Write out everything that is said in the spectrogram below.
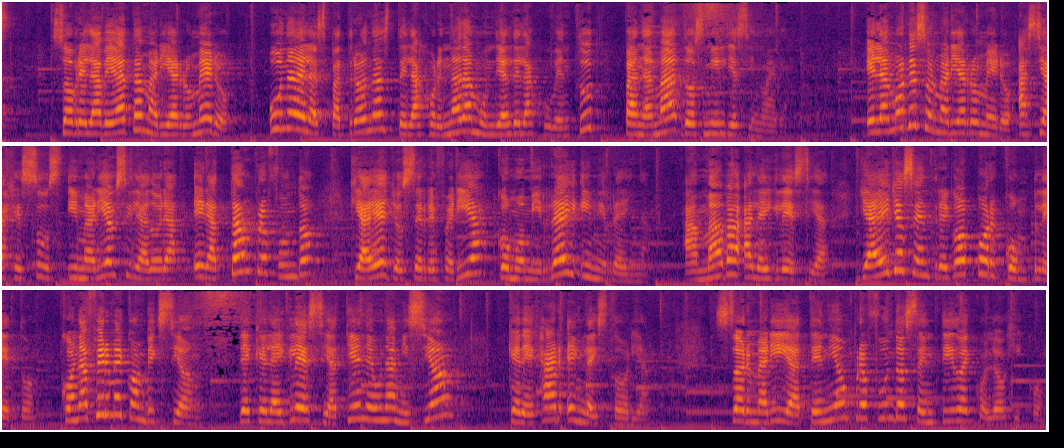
sobre la Beata María Romero, una de las patronas de la Jornada Mundial de la Juventud Panamá 2019. El amor de Sor María Romero hacia Jesús y María Auxiliadora era tan profundo que a ellos se refería como mi rey y mi reina. Amaba a la iglesia y a ella se entregó por completo, con la firme convicción de que la iglesia tiene una misión que dejar en la historia. Sor María tenía un profundo sentido ecológico.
